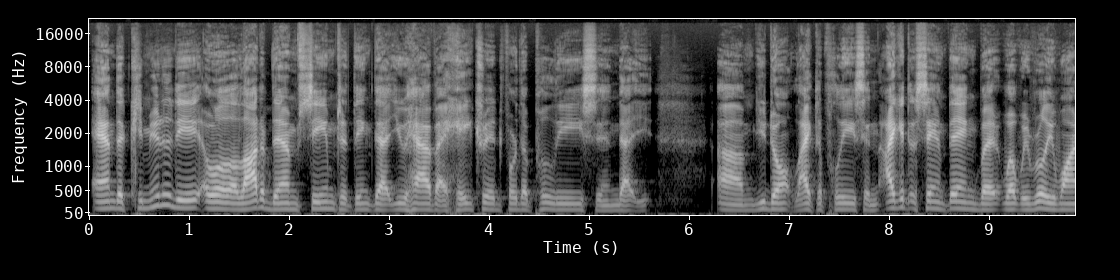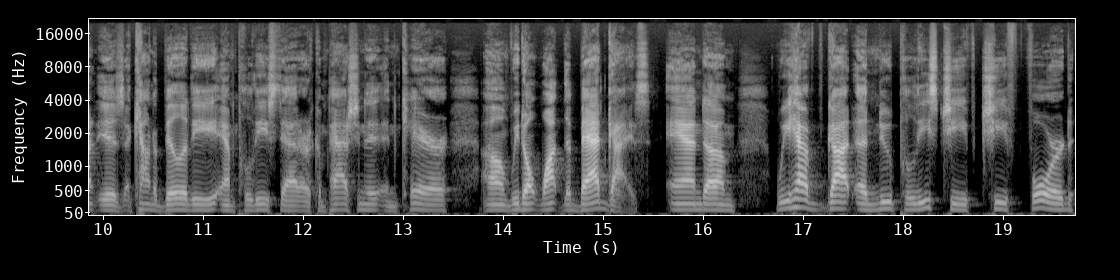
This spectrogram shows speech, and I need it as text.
And the community, well, a lot of them seem to think that you have a hatred for the police and that um, you don't like the police. And I get the same thing, but what we really want is accountability and police that are compassionate and care. Um, we don't want the bad guys. And um, we have got a new police chief, Chief Ford,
